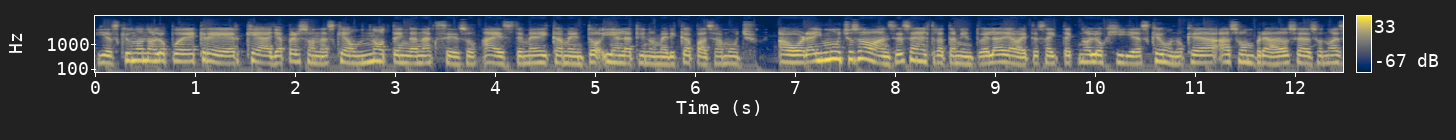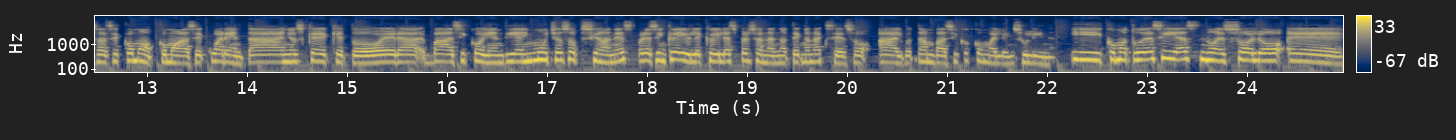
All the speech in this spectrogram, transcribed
y es que uno no lo puede creer que haya personas que aún no tengan acceso a este medicamento y en Latinoamérica pasa mucho. Ahora hay muchos avances en el tratamiento de la diabetes, hay tecnologías que uno queda asombrado, o sea, eso no es hace como, como hace 40 años que, que todo era básico, hoy en día hay muchas opciones, pero es increíble que hoy las personas no tengan acceso a algo tan básico como la insulina. Y como tú decías, no es solo... Eh,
